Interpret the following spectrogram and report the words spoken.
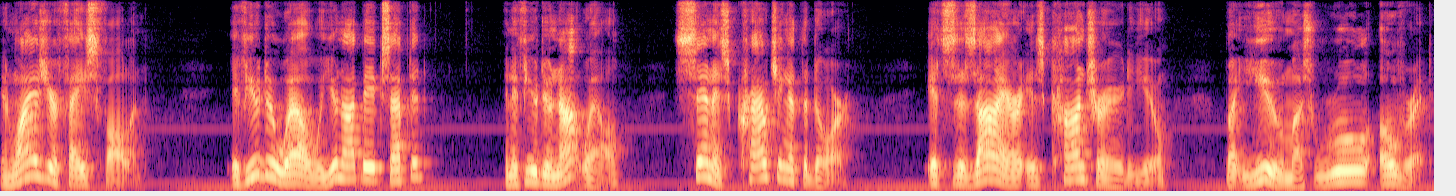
and why is your face fallen? If you do well, will you not be accepted? And if you do not well, sin is crouching at the door. Its desire is contrary to you, but you must rule over it.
